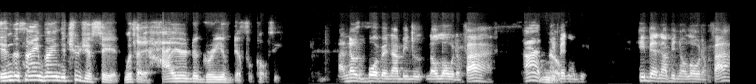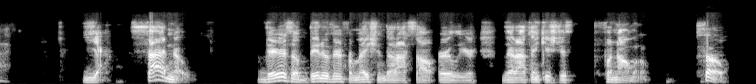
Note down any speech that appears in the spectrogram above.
in the same vein that you just said, with a higher degree of difficulty. I know the boy better not be no lower than five. Side He note, better not be, he better not be no lower than five. yeah. Side note, there's a bit of information that I saw earlier that I think is just phenomenal. So,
